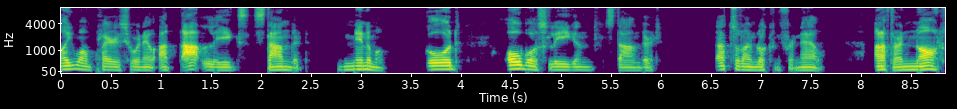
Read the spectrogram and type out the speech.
I want players who are now at that league's standard, minimum, good, Oberliga standard. That's what I'm looking for now. And if they're not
